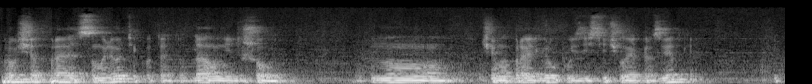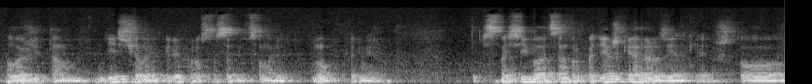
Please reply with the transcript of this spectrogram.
Проще отправить самолетик вот этот, да, он не дешевый, но чем отправить группу из 10 человек разведки, положить там 10 человек или просто собрать самолет, ну, к примеру. Спасибо Центру поддержки аэроразведки, что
